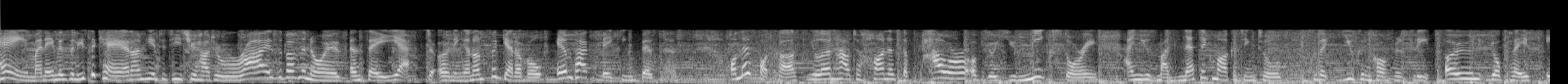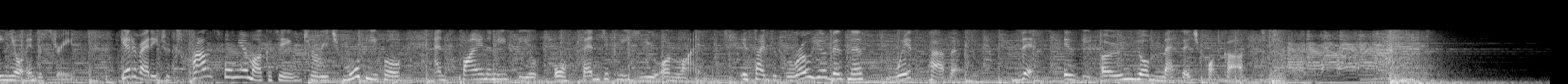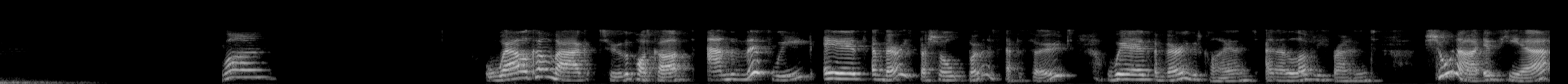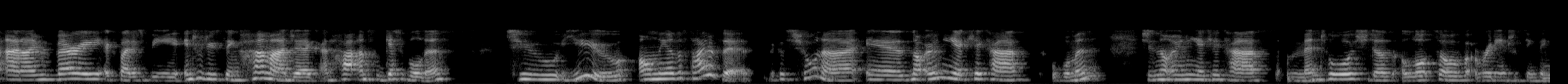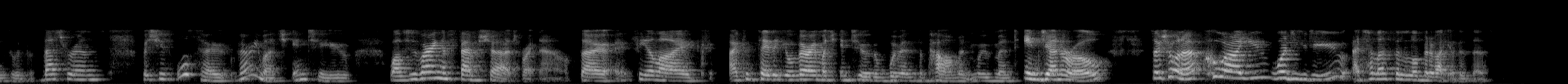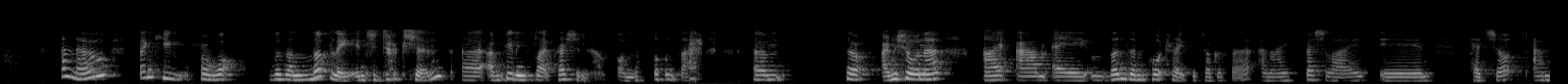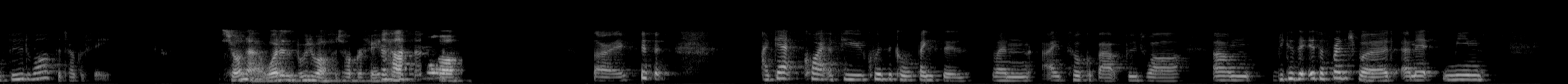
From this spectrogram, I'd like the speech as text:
Hey, my name is Elisa Kay, and I'm here to teach you how to rise above the noise and say yes to owning an unforgettable, impact making business. On this podcast, you learn how to harness the power of your unique story and use magnetic marketing tools so that you can confidently own your place in your industry. Get ready to transform your marketing to reach more people and finally feel authentically you online. It's time to grow your business with purpose. This is the Own Your Message podcast. Welcome back to the podcast. And this week is a very special bonus episode with a very good client and a lovely friend. Siorna is here, and I'm very excited to be introducing her magic and her unforgettableness to you on the other side of this because Siorna is not only a kick ass woman, she's not only a kick ass mentor, she does lots of really interesting things with veterans, but she's also very much into. Well, she's wearing a femme shirt right now. So I feel like I could say that you're very much into the women's empowerment movement in general. So, Siorna, who are you? What do you do? Uh, tell us a little bit about your business. Hello. Thank you for what was a lovely introduction. Uh, I'm feeling slight pressure now on, on that. Um, so, I'm Siorna. I am a London portrait photographer and I specialize in headshots and boudoir photography. Siorna, what is boudoir photography? Tell. Sorry. I get quite a few quizzical faces when I talk about boudoir um, because it is a French word and it means,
